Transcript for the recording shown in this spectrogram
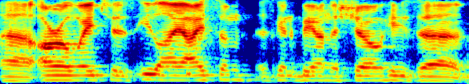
Uh, ROH's Eli Isom is going to be on the show. He's uh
